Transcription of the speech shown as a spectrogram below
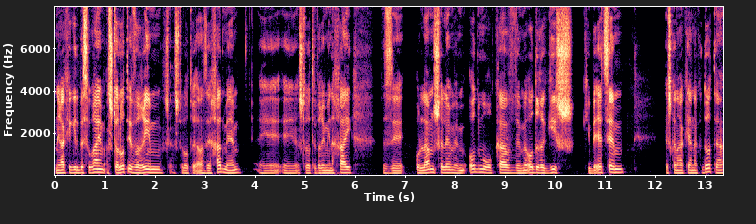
אני רק אגיד בסוגריים, השתלות איברים, שהשתלות ריאה זה אחד מהם, אה, אה, השתלות איברים מן החי, זה עולם שלם ומאוד מורכב ומאוד רגיש, כי בעצם, יש כאן רק אנקדוטה,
